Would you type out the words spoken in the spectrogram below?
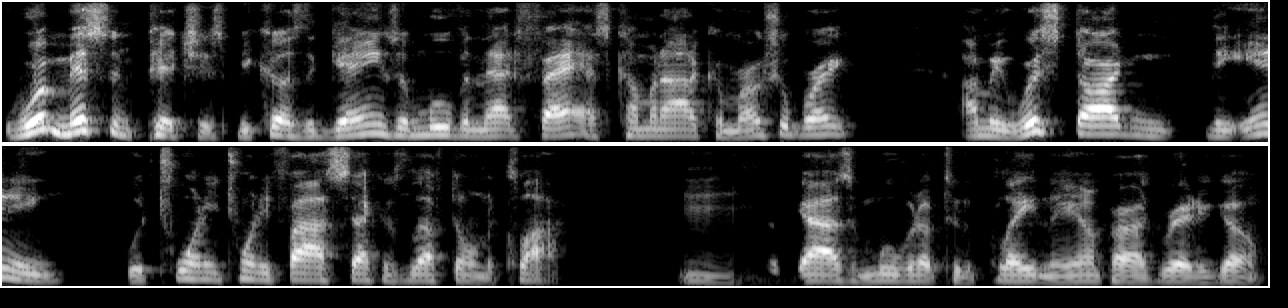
we're missing pitches because the games are moving that fast coming out of commercial break. I mean, we're starting the inning with 20, 25 seconds left on the clock. Mm. The guys are moving up to the plate and the umpire is ready to go.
